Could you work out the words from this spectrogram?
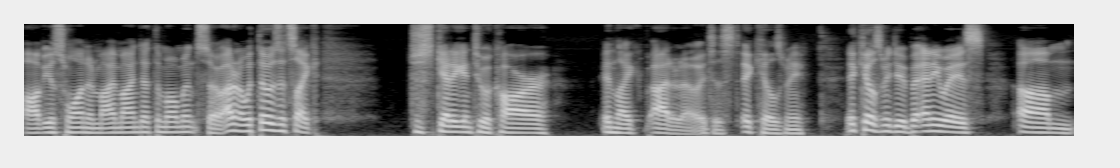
obvious one in my mind at the moment. So I don't know. With those, it's like just getting into a car and like, I don't know. It just, it kills me. It kills me, dude. But anyways, um,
